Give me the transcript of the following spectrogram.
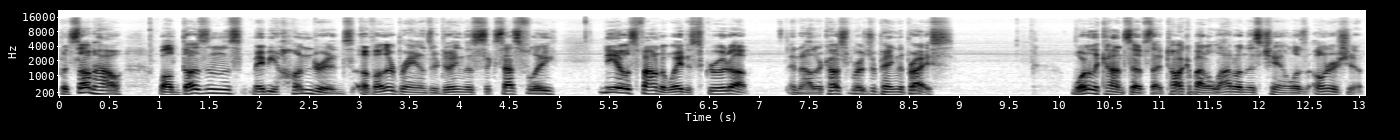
But somehow, while dozens, maybe hundreds of other brands are doing this successfully, Neos found a way to screw it up, and now their customers are paying the price. One of the concepts I talk about a lot on this channel is ownership.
